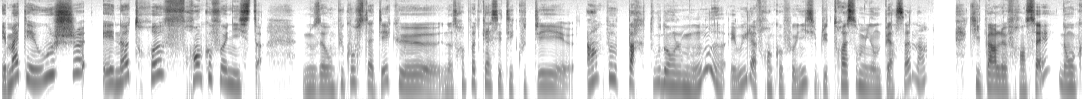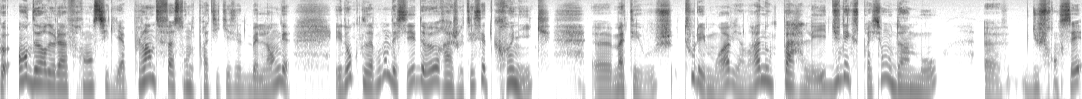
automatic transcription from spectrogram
Et Mateusz est notre francophoniste. Nous avons pu constater que notre podcast est écouté euh, un peu partout dans le monde. Et oui, la francophonie, c'est plus de 300 millions de personnes hein, qui parlent le français. Donc en dehors de la France, il y a plein de façons de pratiquer cette belle langue. Et donc nous avons décidé de rajouter cette chronique. Euh, Mateusz, tous les mois, viendra nous parler d'une expression ou d'un mot euh, du français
